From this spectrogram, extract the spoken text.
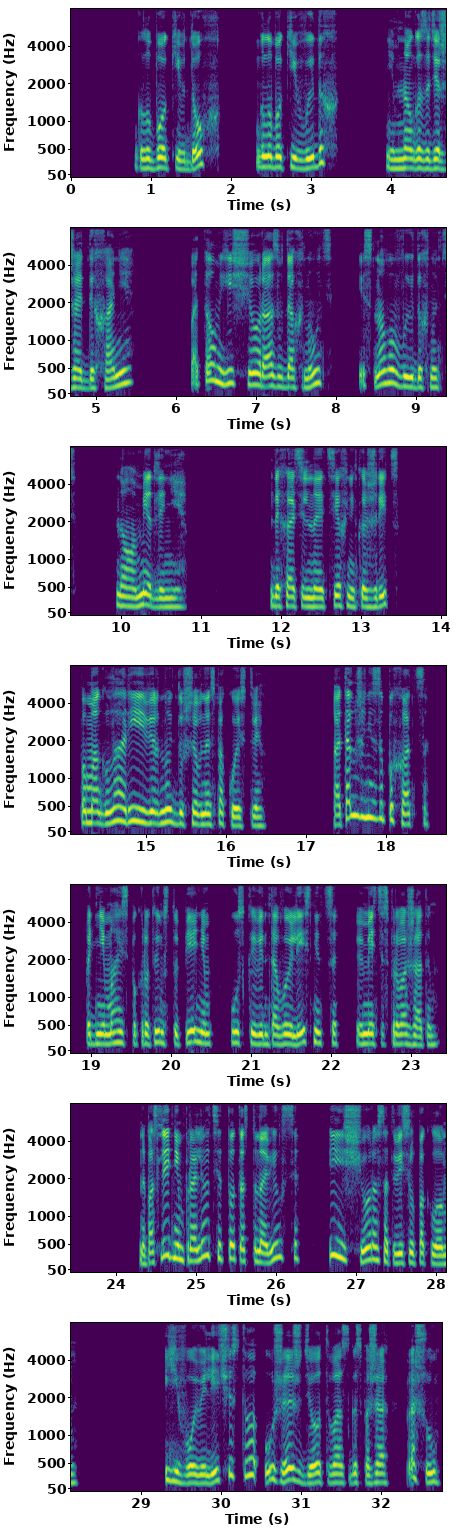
Глубокий вдох, глубокий выдох, немного задержать дыхание, потом еще раз вдохнуть и снова выдохнуть, но медленнее. Дыхательная техника жриц помогла Рии вернуть душевное спокойствие. А также не запыхаться, поднимаясь по крутым ступеням узкой винтовой лестницы вместе с провожатым. На последнем пролете тот остановился и еще раз отвесил поклон. «Его Величество уже ждет вас, госпожа. Прошу».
